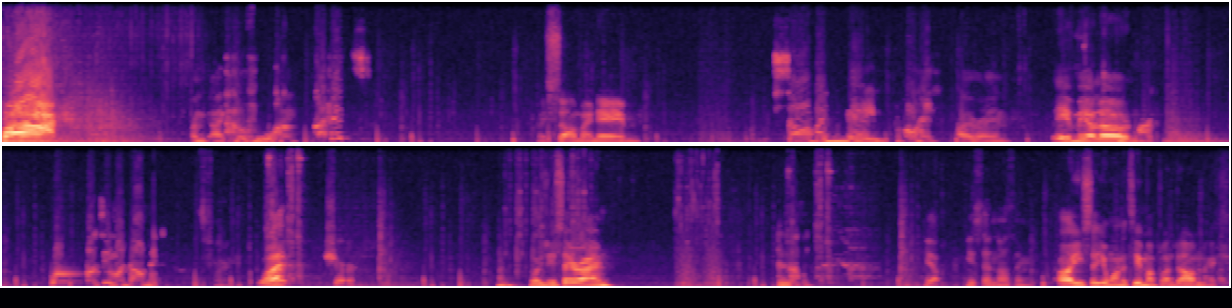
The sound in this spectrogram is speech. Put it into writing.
I'm, Fuck! I'm, I What? I saw my name. Saw my name. Oh hey. Hi, Ryan. Leave me alone. Want to see my Dominic? It's fine. What? Sure. What'd you say, Ryan? Nothing. Yeah, he said nothing. Oh, you said you want to team up on Dominic.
